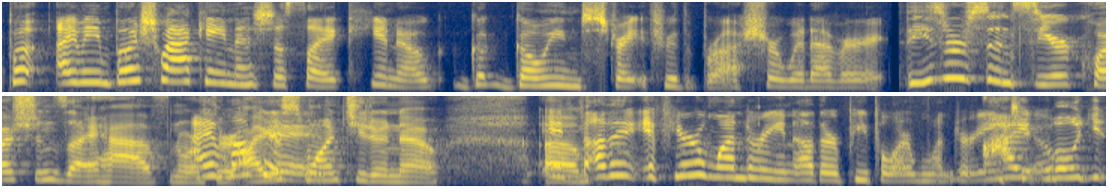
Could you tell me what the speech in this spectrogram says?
But I mean, bushwhacking is just like, you know, g- going straight through the brush or whatever. These are sincere questions I have, Norther. love I, just want you to know. Um, if, other, if you're wondering, other people are wondering I too. well, you,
